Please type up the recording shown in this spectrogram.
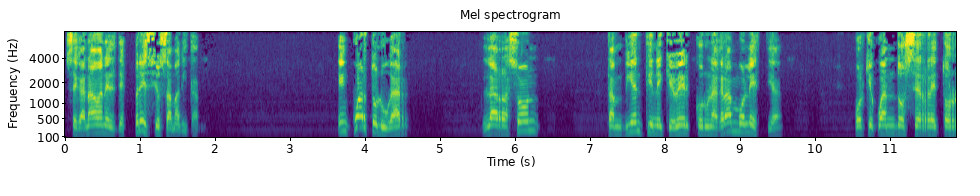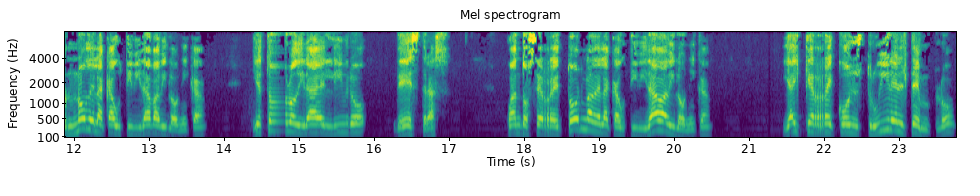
se ganaban el desprecio samaritano. En cuarto lugar, la razón también tiene que ver con una gran molestia, porque cuando se retornó de la cautividad babilónica, y esto lo dirá el libro de Estras, cuando se retorna de la cautividad babilónica y hay que reconstruir el templo,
